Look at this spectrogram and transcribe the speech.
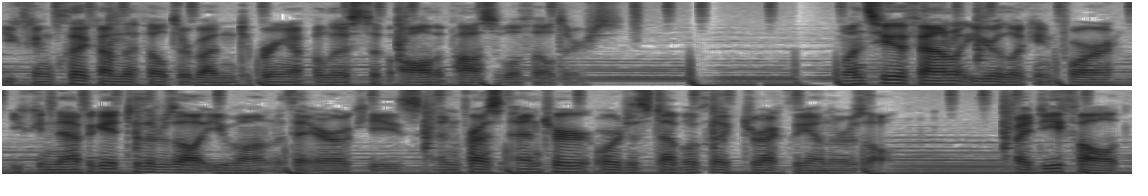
you can click on the filter button to bring up a list of all the possible filters. Once you have found what you are looking for, you can navigate to the result you want with the arrow keys and press enter or just double click directly on the result. By default,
